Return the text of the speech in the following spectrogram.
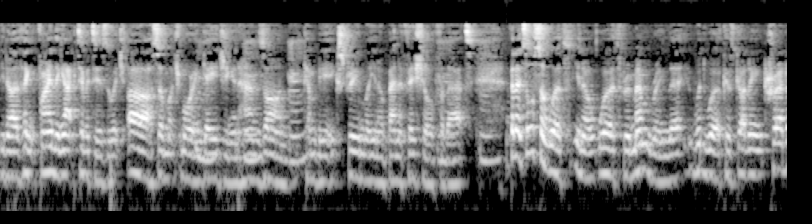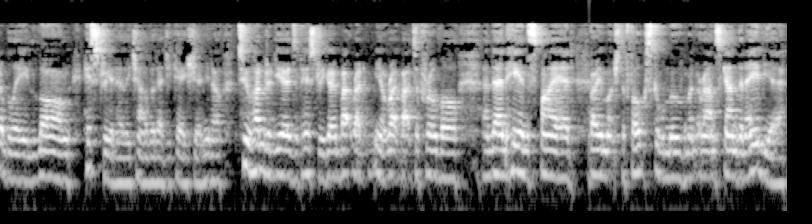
you know, I think finding activities which are so much more mm. engaging and mm. hands-on mm. can be extremely, you know, beneficial for mm. that. Mm. But it's also worth, you know, worth remembering that woodwork has got an incredibly long history in early childhood education. You know, 200 years of history going back, right, you know, right back to Froebel, and then he inspired very much the folk school movement around Scandinavia.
